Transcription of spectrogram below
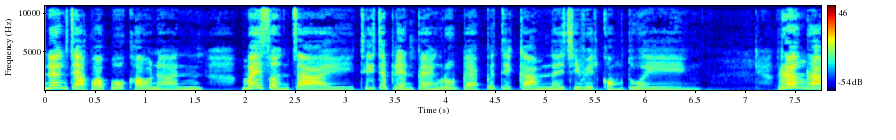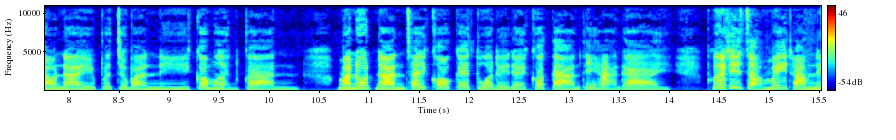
เนื่องจากว่าพวกเขานั้น ไม่สนใจที่จะเปลี่ยนแปลงรูปแบบพฤติกรรมในชีวิตของตัวเอง เรื่องราวในปัจจุบันนี้ก็เหมือนกัน มนุษย์นั้นใช้ข้อแก้ตัวใด ๆ ก็ตามที่หาได้ เพื่อที่จะไม่ทำใน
